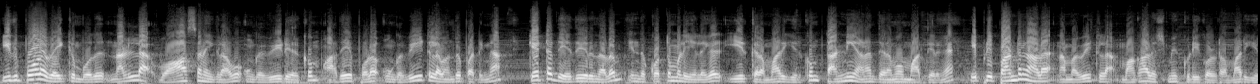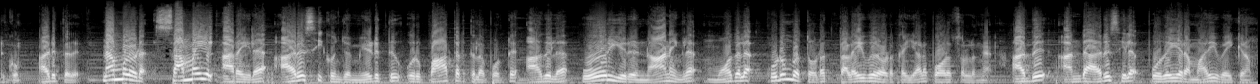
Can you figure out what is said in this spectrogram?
இது போல வைக்கும்போது நல்ல வாசனைகளாகவும் உங்க வீடு இருக்கும். அதே போல உங்க வீட்டில் வந்து பார்த்தீங்கன்னா கெட்டது எது இருந்தாலும் இந்த கொத்தமல்லி இலைகள் ஈர்க்கிற மாதிரி இருக்கும். தண்ணியான தினமும் மாத்திருங்க. இப்படி பண்றனால நம்ம வீட்டில் மகாலட்சுமி குடிகொள்ற மாதிரி இருக்கும். அடுத்தது நம்மளோட சமையல் அறையில அரிசி கொஞ்சம் எடுத்து ஒரு பாத்திரத்துல போட்டு அதுல ஓரிரு நாணயங்களை முதல்ல குடும்பத்தோட தலைவரோட கையால போட சொல்லுங்க. அது அந்த அரிசியில புதையிற மாதிரி வைக்கணும்.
